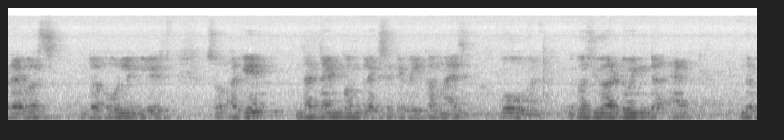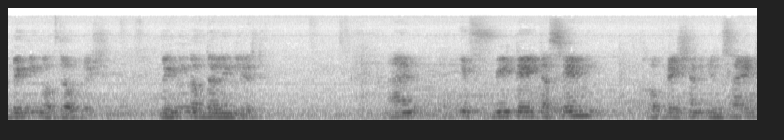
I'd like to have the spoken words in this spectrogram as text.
traverse the whole linked list so again the time complexity will come as O1 because you are doing the at the beginning of the operation beginning of the linked list and if we take the same operation inside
